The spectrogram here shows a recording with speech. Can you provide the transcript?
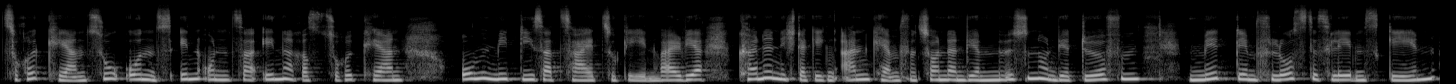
zurückkehren, zu uns, in unser Inneres zurückkehren um mit dieser Zeit zu gehen, weil wir können nicht dagegen ankämpfen, sondern wir müssen und wir dürfen mit dem Fluss des Lebens gehen.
